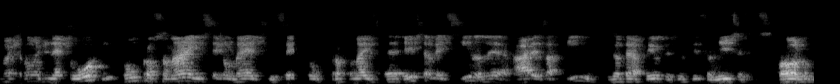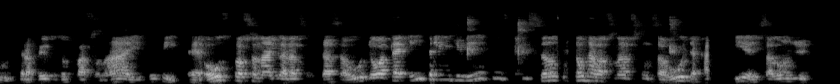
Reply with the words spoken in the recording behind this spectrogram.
nós chamamos de networking, com profissionais, sejam médicos, sejam profissionais é, extra-medicina, né, áreas afins, fisioterapeutas, nutricionistas, psicólogos, terapeutas ocupacionais, enfim, é, ou os profissionais da, da saúde, ou até empreendimentos que são, estão relacionados com saúde, academias, salões de,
